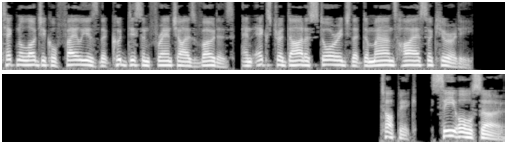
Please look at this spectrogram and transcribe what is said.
technological failures that could disenfranchise voters, and extra data storage that demands higher security. Topic. See also.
